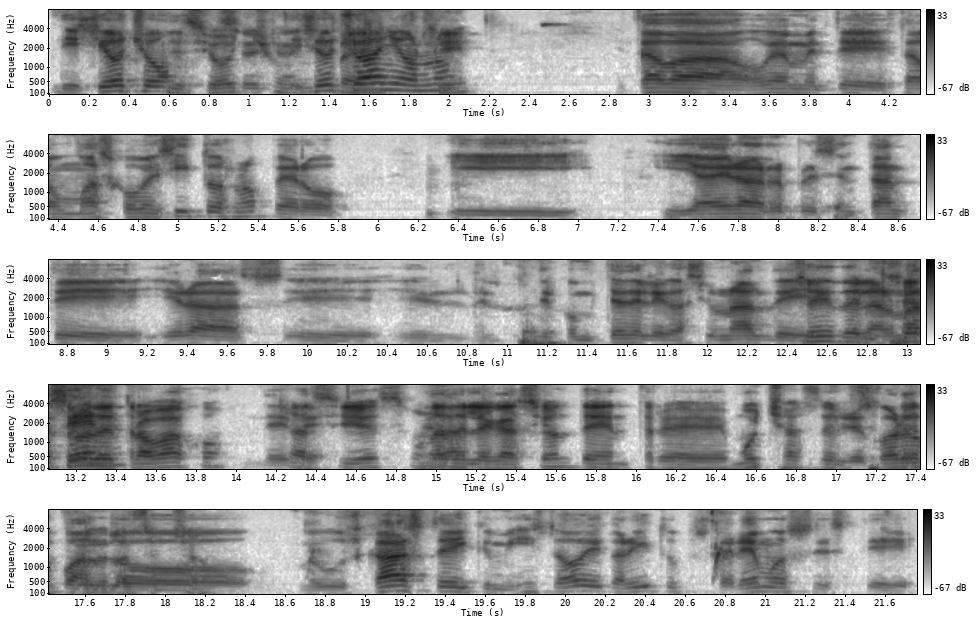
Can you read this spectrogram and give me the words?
18, 18, 18 años, ¿no? Sí. Estaba, obviamente, estábamos más jovencitos, ¿no? Pero, y, y ya era representante, eras eh, el, del, del comité delegacional de, Sí, del, del centro almacén. de trabajo. de- Así es, una ¿verdad? delegación de entre muchas. Y del recuerdo cuando me buscaste y que me dijiste, oye, Carito, pues queremos este,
